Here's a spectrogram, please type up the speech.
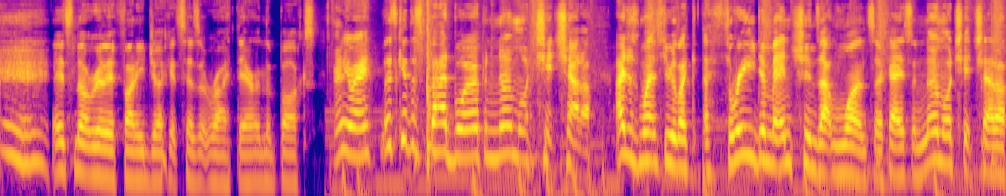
it's not really a funny joke, it says it right there in the box. Anyway, let's get this bad boy open. No more chit chatter. I just went through like three dimensions at once, okay? So no more chit chatter.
